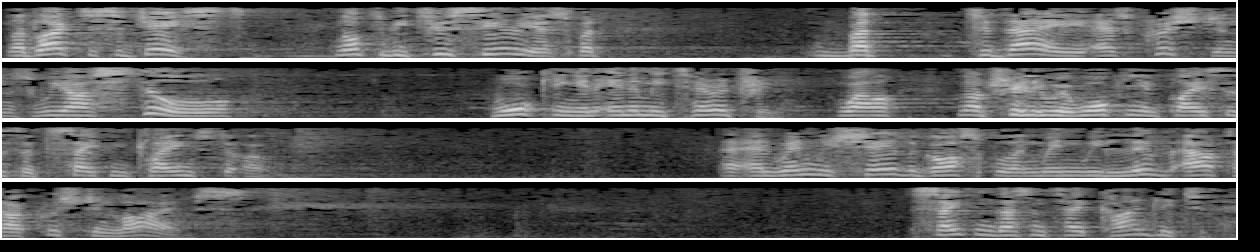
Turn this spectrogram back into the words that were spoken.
And I'd like to suggest, not to be too serious, but, but today, as Christians, we are still walking in enemy territory. Well, not really. We're walking in places that Satan claims to own. And when we share the gospel and when we live out our Christian lives, Satan doesn't take kindly to that.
